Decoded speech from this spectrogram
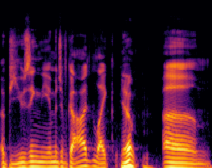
Abusing the image of God, like Yep. um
